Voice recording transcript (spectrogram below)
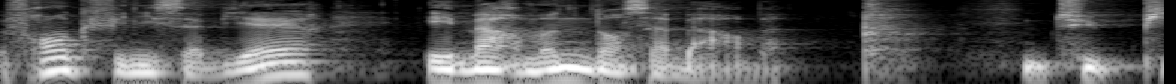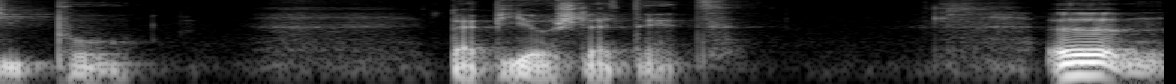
Franck finit sa bière et marmonne dans sa barbe. Du pipeau. Papy hoche la tête. Euh,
